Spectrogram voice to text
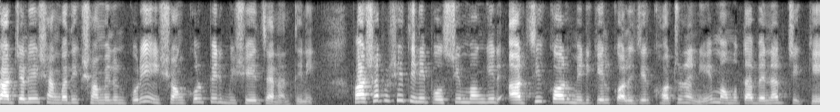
কার্যালয়ে সাংবাদিক সম্মেলন করে এই সংকল্পের বিষয়ে জানান তিনি। পাশাপাশি তিনি পশ্চিমবঙ্গের আরজি কর মেডিকেল কলেজের ঘটনা নিয়ে মমতা ব্যানার্জিকে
